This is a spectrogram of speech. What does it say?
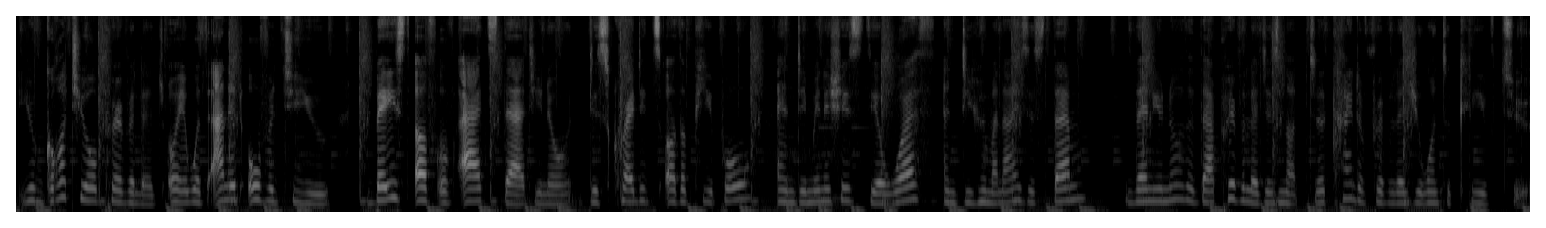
you got your privilege or it was handed over to you based off of acts that, you know, discredits other people and diminishes their worth and dehumanizes them, then you know that that privilege is not the kind of privilege you want to cleave to.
